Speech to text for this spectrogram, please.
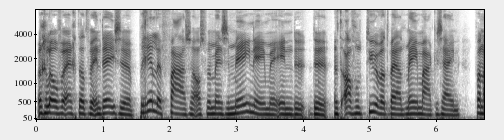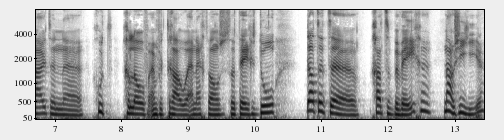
We geloven echt dat we in deze prille fase, als we mensen meenemen in de, de, het avontuur wat wij aan het meemaken zijn, vanuit een eh, goed geloof en vertrouwen en echt wel ons strategisch doel, dat het eh, gaat bewegen. Nou, zie hier.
